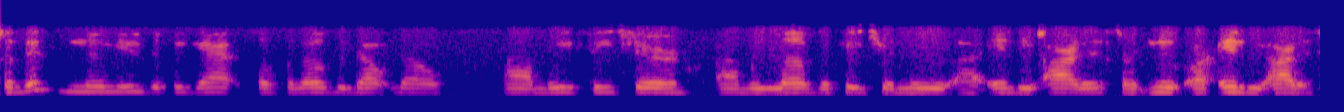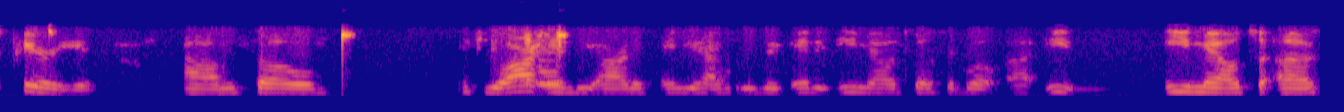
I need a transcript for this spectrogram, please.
so this is new music we got. So for those who don't know, um, we feature um, we love to feature new uh, indie artists or new or indie artists. Period. Um, so if you are indie artist and you have music, email to us. Well, uh, e- email to us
